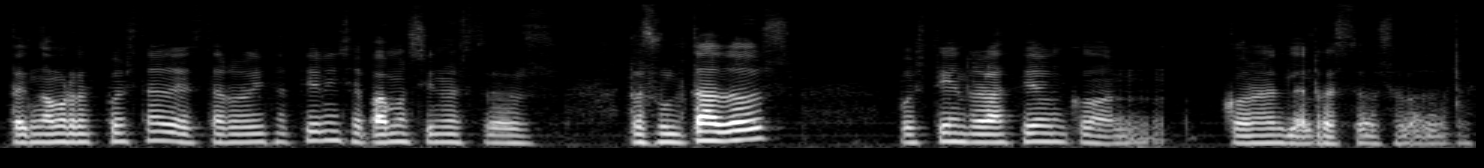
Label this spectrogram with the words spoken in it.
tengamos respuesta de esta organización y sepamos si nuestros resultados pues tienen relación con, con el del resto de observadores.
